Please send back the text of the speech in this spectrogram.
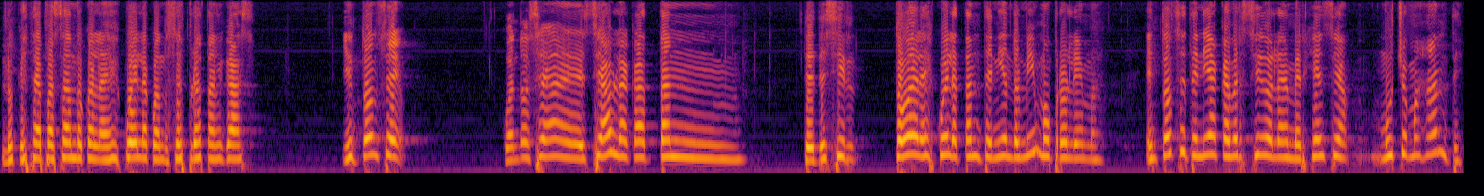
lo que está pasando con las escuelas cuando se explota el gas. Y entonces cuando se, habla acá tan, es decir, toda la escuela están teniendo el mismo problema, entonces tenía que haber sido la emergencia mucho más antes.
